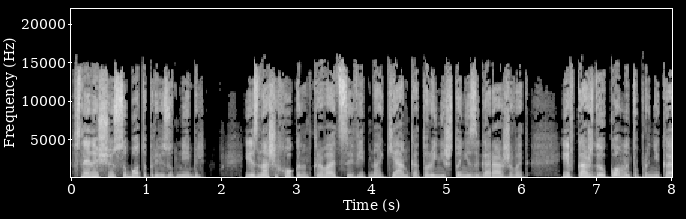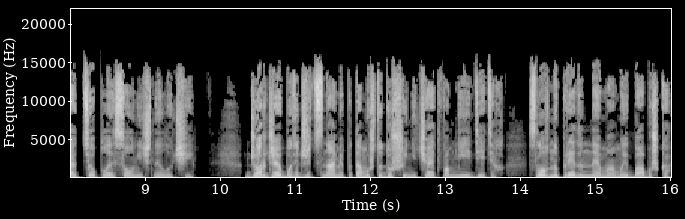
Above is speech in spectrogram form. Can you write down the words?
В следующую субботу привезут мебель. Из наших окон открывается вид на океан, который ничто не загораживает, и в каждую комнату проникают теплые солнечные лучи. Джорджия будет жить с нами, потому что души не чает во мне и детях, словно преданная мама и бабушка,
